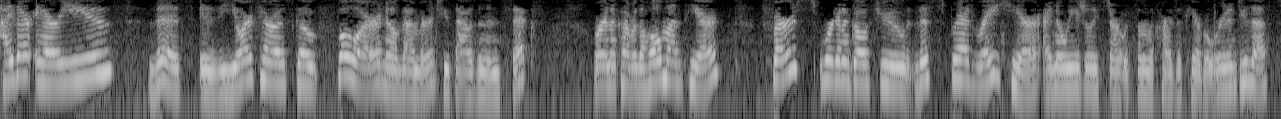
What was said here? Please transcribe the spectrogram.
Hi there, Aries. This is your Tarot for November 2006. We're going to cover the whole month here. First, we're going to go through this spread right here. I know we usually start with some of the cards up here, but we're going to do this.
